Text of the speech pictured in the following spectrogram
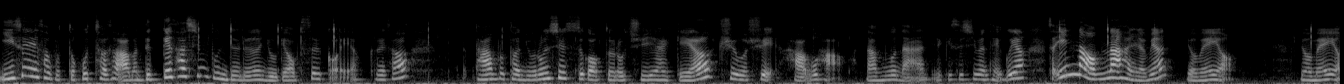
2세에서부터 고쳐서 아마 늦게 사신 분들은 이게 없을 거예요. 그래서 다음부터는 이런 실수가 없도록 주의할게요. 하우하 우, 난무난 이렇게 쓰시면 되고요. 자, 있나 없나 하려면 요매요, 요매요.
